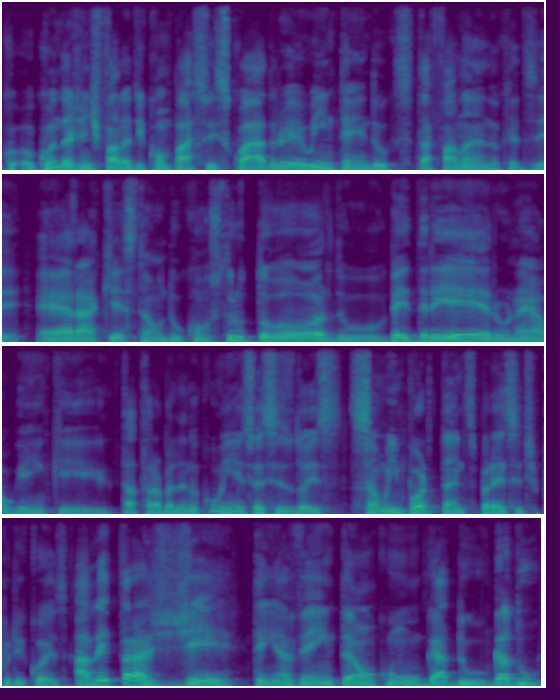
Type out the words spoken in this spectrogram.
Qu- Quando a gente fala de compasso esquadro, eu entendo o que você está falando. Quer dizer, era a questão do construtor, do pedreiro, né? Alguém que está trabalhando com isso. Esses dois são importantes para esse tipo de coisa. A letra G tem a ver, então, com o Gadu. Gadu.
